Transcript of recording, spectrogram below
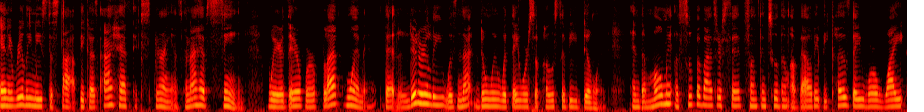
And it really needs to stop because I have experienced and I have seen where there were black women that literally was not doing what they were supposed to be doing. And the moment a supervisor said something to them about it, because they were white,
